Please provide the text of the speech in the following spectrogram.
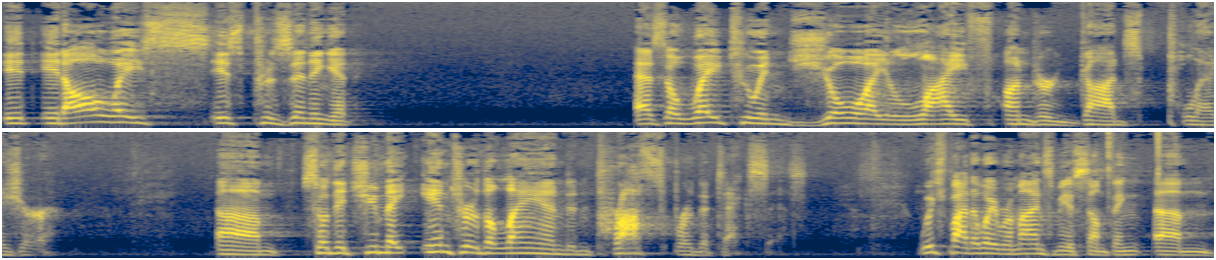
It, it always is presenting it as a way to enjoy life under God's pleasure. Um, so that you may enter the land and prosper, the text says. Which, by the way, reminds me of something. Um,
